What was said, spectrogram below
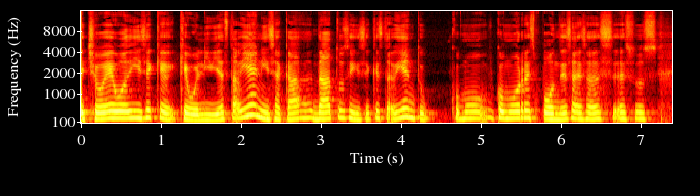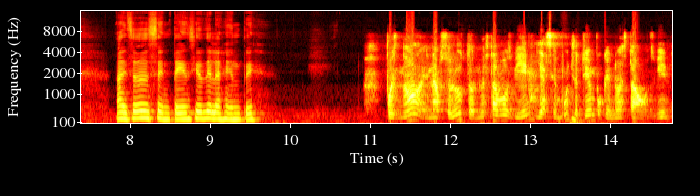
hecho Evo dice que, que Bolivia está bien y saca datos y dice que está bien. ¿Tú cómo, cómo respondes a esas, esos, a esas sentencias de la gente? Pues no, en absoluto, no estamos bien y hace mucho tiempo que no estamos bien.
